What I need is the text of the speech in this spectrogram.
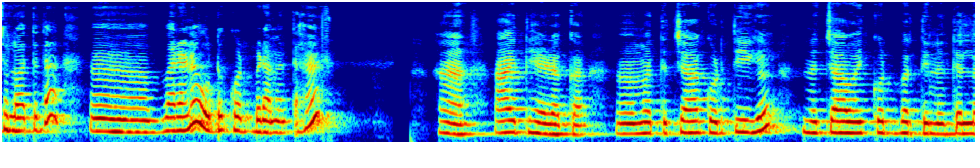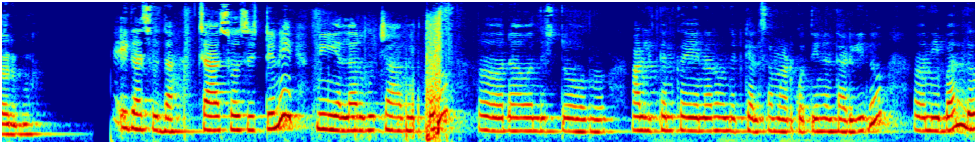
ಚಲೋ ಆಗ್ತದ ಬರೋಣ ಊಟಕ್ಕೆ ಅಂತ ಹಾಂ? ಹಾಂ ಆಯ್ತು ಹೇಳಕ್ಕ. ಮತ್ತೆ ಚಾ ಕೊಡ್ತಿ ಈಗ? ನಾನು ಚಾ ಒಯ್ದು ಕೊಟ್ಟು ಬರ್ತೀನಿ ಅಂತ ಎಲ್ಲರಿಗೂ. ಈಗ ಸುಧಾ ಚಾ ಸೋಸಿಸ್ತೀನಿ. ನೀ ಎಲ್ಲರಿಗೂ ಚಾ ಬಿಟ್ಟು ನಾನು ಒಂದಿಷ್ಟು ಅಲ್ಲಿ ತನಕ ಏನಾರು ಒಂದಿಷ್ಟು ಕೆಲಸ ಮಾಡ್ಕೊತೀನಿ ಅಂತ ಅಡಿಗೆದು. ನೀ ಬಂದು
